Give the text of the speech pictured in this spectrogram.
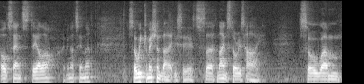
All Saints DLR? Have you not seen that? So we commissioned that. You see, it's uh, nine stories high so um,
